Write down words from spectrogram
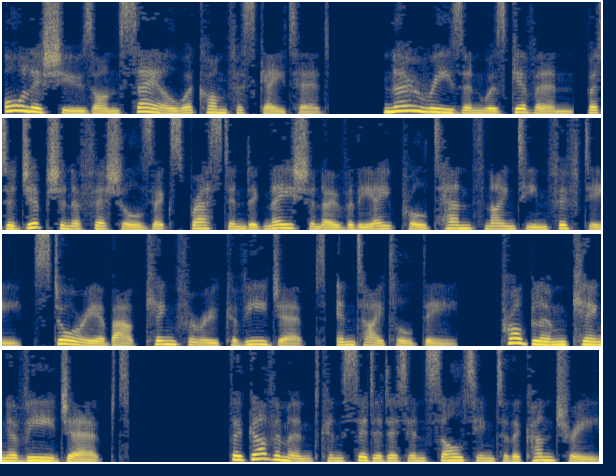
All issues on sale were confiscated. No reason was given, but Egyptian officials expressed indignation over the April 10, 1950, story about King Farouk of Egypt, entitled The Problem King of Egypt. The government considered it insulting to the country.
